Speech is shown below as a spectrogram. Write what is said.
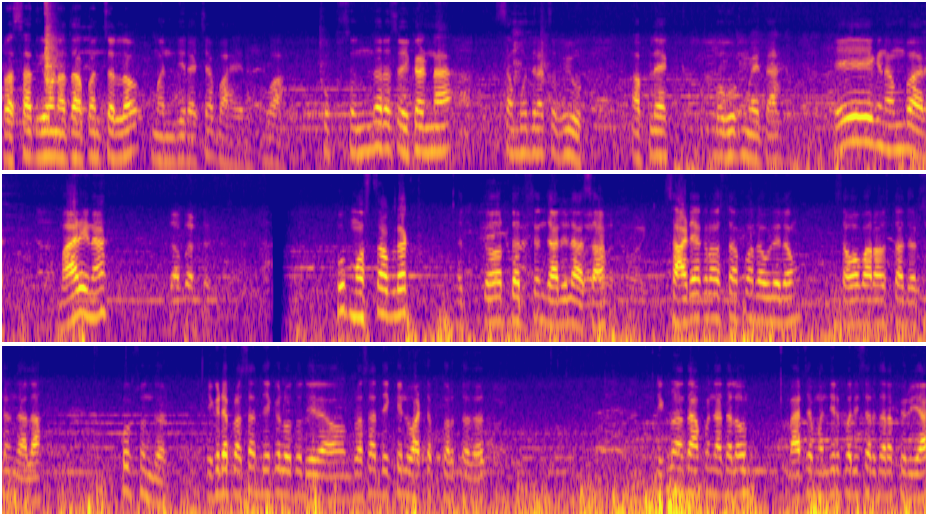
प्रसाद घेऊन आता आपण चाललो मंदिराच्या बाहेर. वा खूप सुंदर असं इकडनं समुद्राचं व्ह्यू आपल्या बघूक मिळता. एक नंबर. भारी ना? जबरदस्त. खूप मस्त आपल्या तर दर्शन झालेलं असा. साडे अकरा वाजता आपण रवलेलो. सव्वा बारा वाजता दर्शन झाला. खूप सुंदर. इकडे प्रसाद देखील होतो दे- अं, प्रसाद देखील वाटप करतात. इकडून आता आपण जात आलो बाहेरच्या मंदिर परिसर जरा फिरूया.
